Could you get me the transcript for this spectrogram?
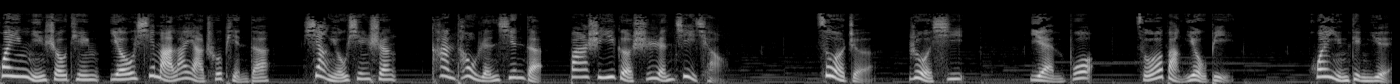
欢迎您收听由喜马拉雅出品的《相由心生，看透人心的八十一个识人技巧》，作者若曦，演播左膀右臂。欢迎订阅。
